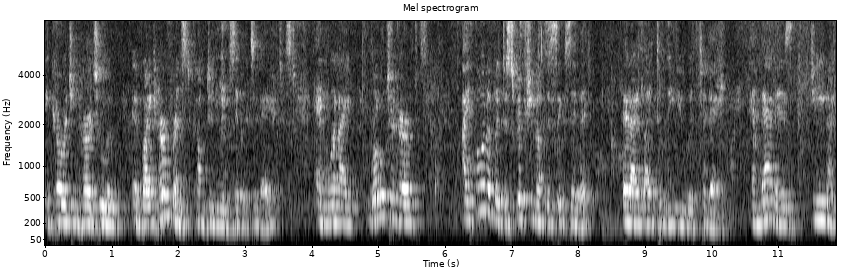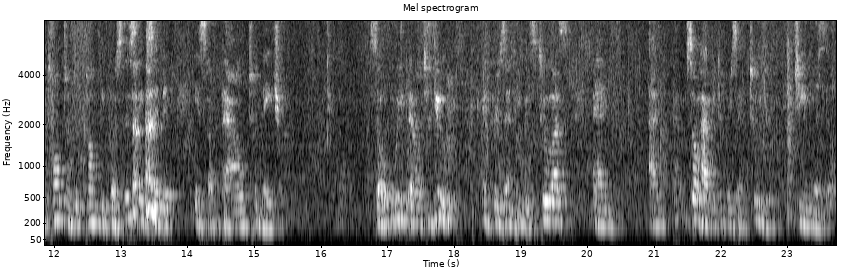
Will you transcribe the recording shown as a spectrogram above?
encouraging her to invite her friends to come to the exhibit today. And when I wrote to her, I thought of a description of this exhibit that I'd like to leave you with today. And that is, Jean, I told you to come because this exhibit is a bow to nature. So we bow to you in presenting this to us, and I'm so happy to present to you Jean Linville.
